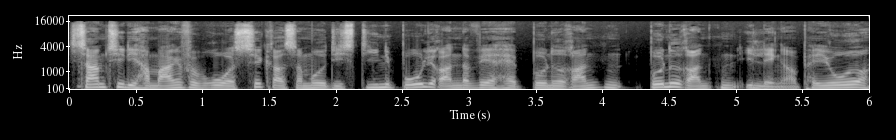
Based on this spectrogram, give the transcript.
Samtidig har mange forbrugere sikret sig mod de stigende boligrenter ved at have bundet renten, bundet renten i længere perioder.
